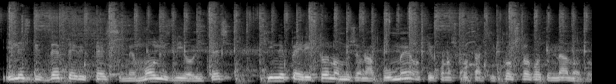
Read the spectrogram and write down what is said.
Είναι στη δεύτερη θέση με μόλις δύο ήττες και είναι περιττό νομίζω να πούμε ότι έχουν ως πρωταρχικό στόχο την άνοδο.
